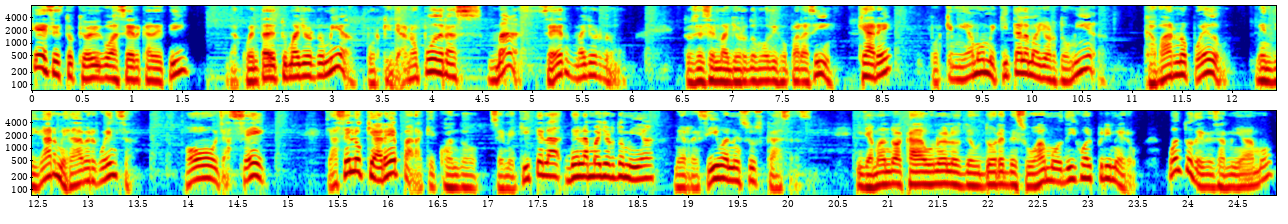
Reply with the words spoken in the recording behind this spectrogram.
¿Qué es esto que oigo acerca de ti? La cuenta de tu mayordomía, porque ya no podrás más ser mayordomo. Entonces el mayordomo dijo para sí, ¿qué haré? Porque mi amo me quita la mayordomía. Cavar no puedo, mendigar me da vergüenza. Oh, ya sé, ya sé lo que haré para que cuando se me quite la de la mayordomía me reciban en sus casas. Y llamando a cada uno de los deudores de su amo, dijo al primero, ¿cuánto debes a mi amo?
